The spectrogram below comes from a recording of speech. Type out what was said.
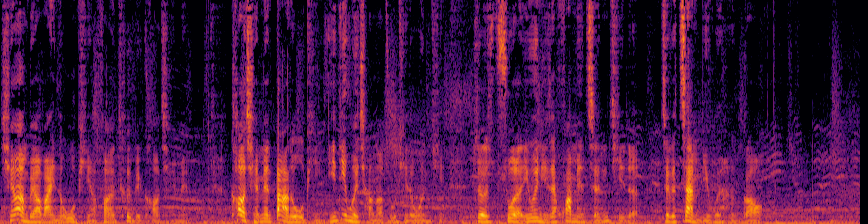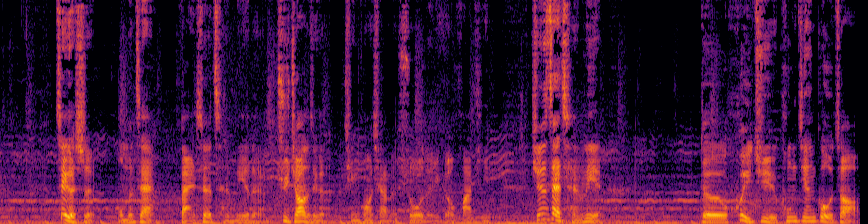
千万不要把你的物品啊放在特别靠前面，靠前面大的物品一定会抢到主体的问题。这说了，因为你在画面整体的这个占比会很高。这个是我们在摆设陈列的聚焦的这个情况下的所有的一个话题。其实，在陈列的汇聚、空间构造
